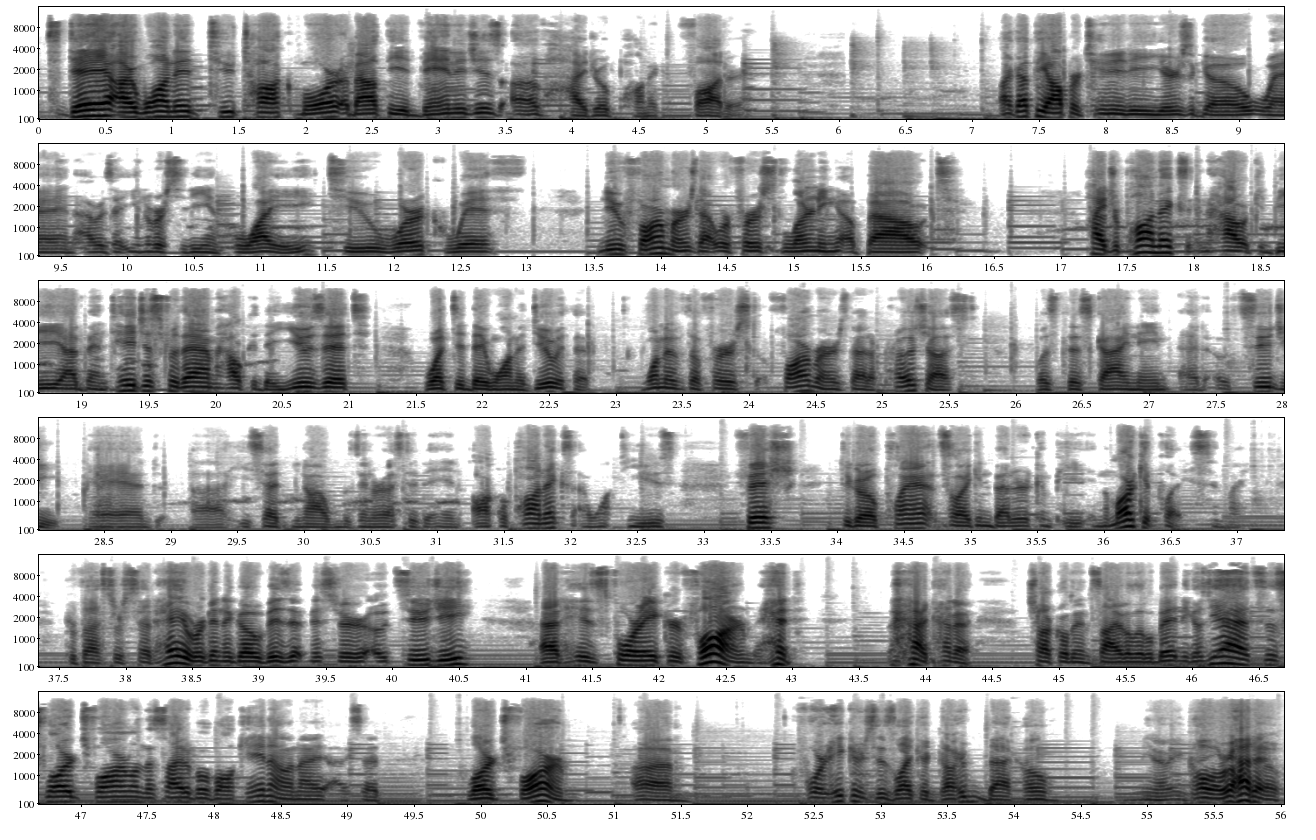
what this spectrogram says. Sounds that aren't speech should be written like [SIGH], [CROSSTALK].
Today I wanted to talk more about the advantages of hydroponic fodder. I got the opportunity years ago when I was at university in Hawaii to work with new farmers that were first learning about hydroponics and how it could be advantageous for them, how could they use it, what did they want to do with it. One of the first farmers that approached us was this guy named Ed Otsuji, and uh, he said, you know, I was interested in aquaponics. I want to use fish to grow plants so I can better compete in the marketplace. And my professor said, hey, we're going to go visit Mr. Otsuji at his four acre farm. [LAUGHS] And I kind of chuckled inside a little bit and he goes, Yeah, it's this large farm on the side of a volcano. And I, I said, Large farm? Um, four is like a garden back home, you know, in Colorado.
